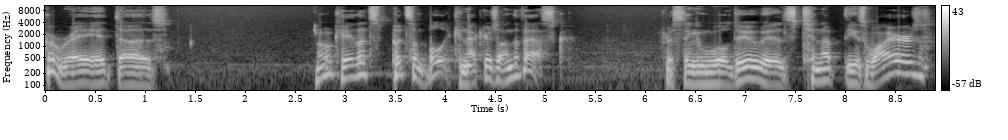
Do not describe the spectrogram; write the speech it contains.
Hooray, it does. Okay, let's put some bullet connectors on the VESC. First thing we'll do is tin up these wires.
